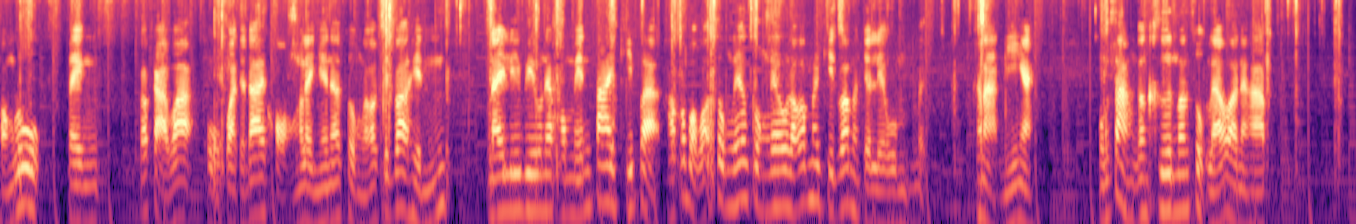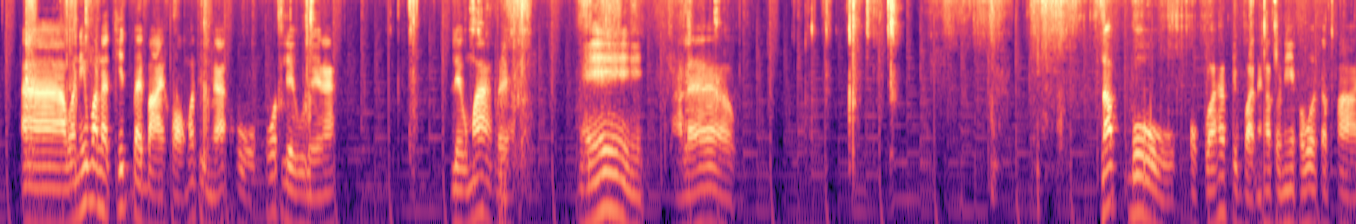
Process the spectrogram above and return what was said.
ของลูกเซ็งก็กล่าวว่าโหกว่าจะได้ของอะไรเงี้ยนะ ส่งแล้วก็คิดว่าเห็นในรีวิวในคอมเมนต์ใต้คลิปอะเขาก็บอกว่าส่งเร็วส่งเร็วเราก็ไม่คิดว่ามันจะเร็วขนาดนี้ไง ผมสั่งกลางคืนวันศุกร์แล้วอะนะครับ อ่า วันนี้วันอาทิตย์บ่ายๆของมาถึงแล้วโหโคตรเร็วเลยนะ เร็วมากเลยนี่มาแล้ว นับโบ650 วัตต์นะครับ ตัวนี้ power supply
